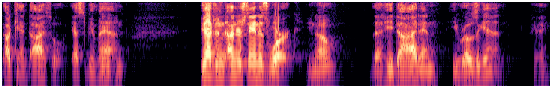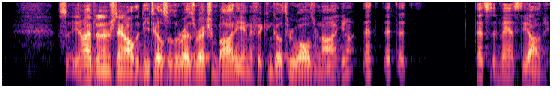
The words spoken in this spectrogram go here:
God can't die, so he has to be a man. You have to understand his work, you know, that he died and he rose again, okay? So you don't have to understand all the details of the resurrection body and if it can go through walls or not. You know, that, that, that, that's advanced theology.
